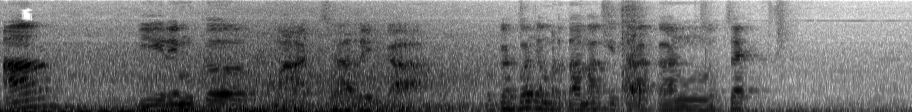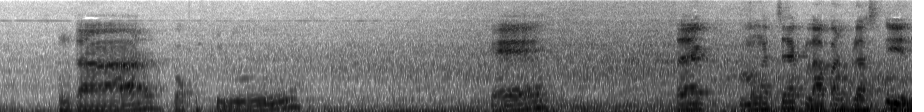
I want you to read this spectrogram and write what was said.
A kirim ke Majalengka. Oke bos, yang pertama kita akan ngecek. Bentar, fokus dulu. Oke, saya mengecek 18 in.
